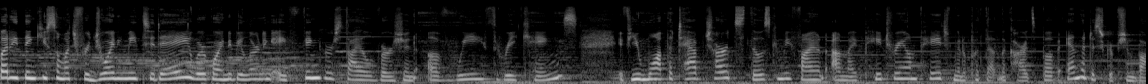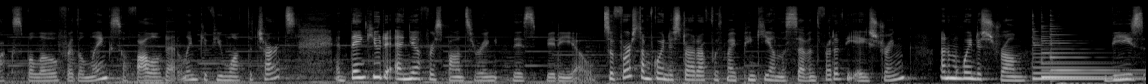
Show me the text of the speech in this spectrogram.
Everybody, thank you so much for joining me today. We're going to be learning a fingerstyle version of We Three Kings. If you want the tab charts, those can be found on my Patreon page. I'm going to put that in the cards above and the description box below for the link, so follow that link if you want the charts. And thank you to Enya for sponsoring this video. So first I'm going to start off with my pinky on the 7th fret of the A string, and I'm going to strum these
